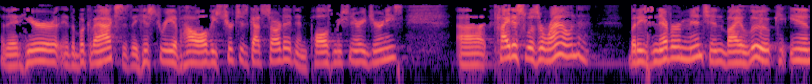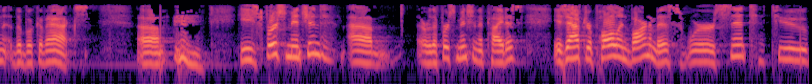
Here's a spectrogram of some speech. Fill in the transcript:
That here in the book of Acts is the history of how all these churches got started and Paul's missionary journeys. Uh, Titus was around, but he's never mentioned by Luke in the book of Acts. Um, he's first mentioned, um, or the first mention of Titus is after Paul and Barnabas were sent to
